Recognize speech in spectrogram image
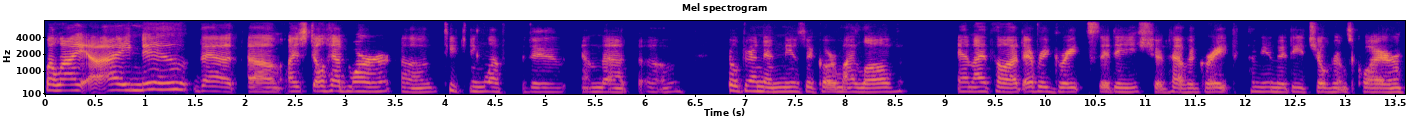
Well, I, I knew that um, I still had more uh, teaching left to do and that uh, children and music are my love. And I thought every great city should have a great community children's choir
